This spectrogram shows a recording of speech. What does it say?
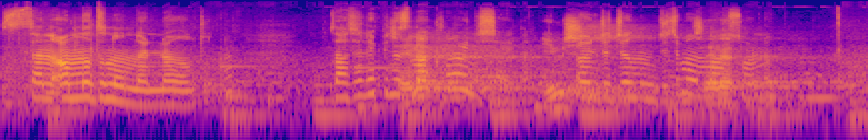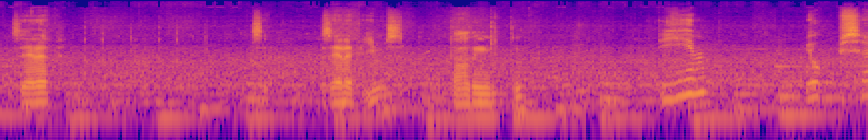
Sen anladın onların ne olduğunu. Zaten hepinizin Zeynep. aklı aynı şeyde. İyi misin? Önce canım cicim ondan Zeynep. sonra. Zeynep. Z- Zeynep iyi misin? Dağdın gittin. İyiyim. Yok bir şey.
